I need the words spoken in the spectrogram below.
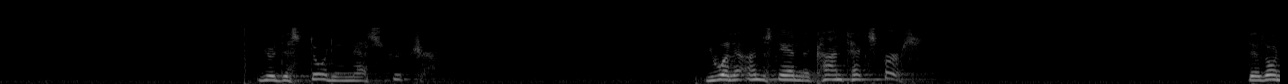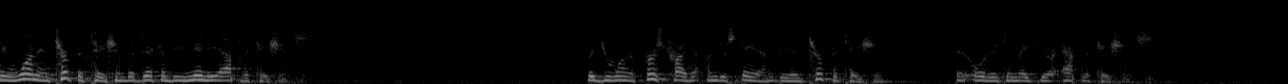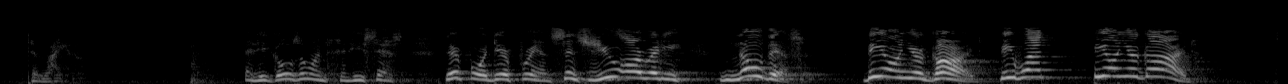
You're distorting that Scripture. You want to understand the context first. There's only one interpretation, but there can be many applications. But you want to first try to understand the interpretation in order to make your applications to life. And he goes on and he says, Therefore, dear friends, since you already know this, be on your guard. Be what? Be on your guard.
